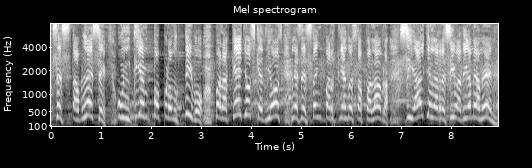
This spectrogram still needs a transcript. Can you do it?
se establece un tiempo productivo para aquellos que Dios les está impartiendo esta palabra. Si alguien la reciba, dígame amén.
